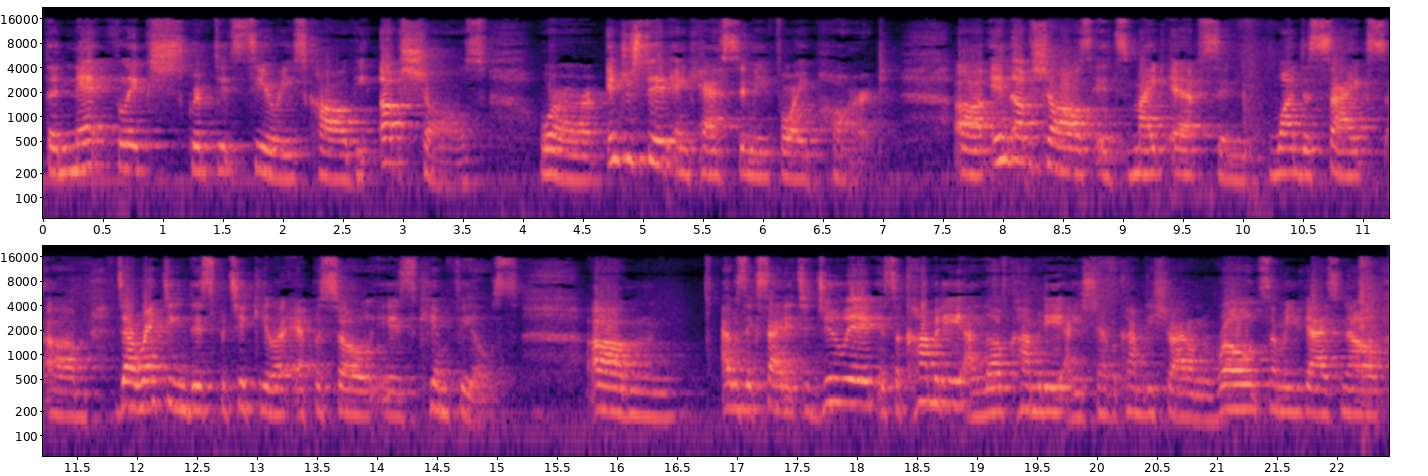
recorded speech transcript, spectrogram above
the Netflix scripted series called The Upshaws were interested in casting me for a part. Uh, in Upshaws, it's Mike Epps and Wanda Sykes. Um, directing this particular episode is Kim Fields. Um, I was excited to do it. It's a comedy. I love comedy. I used to have a comedy show out on the road. Some of you guys know.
